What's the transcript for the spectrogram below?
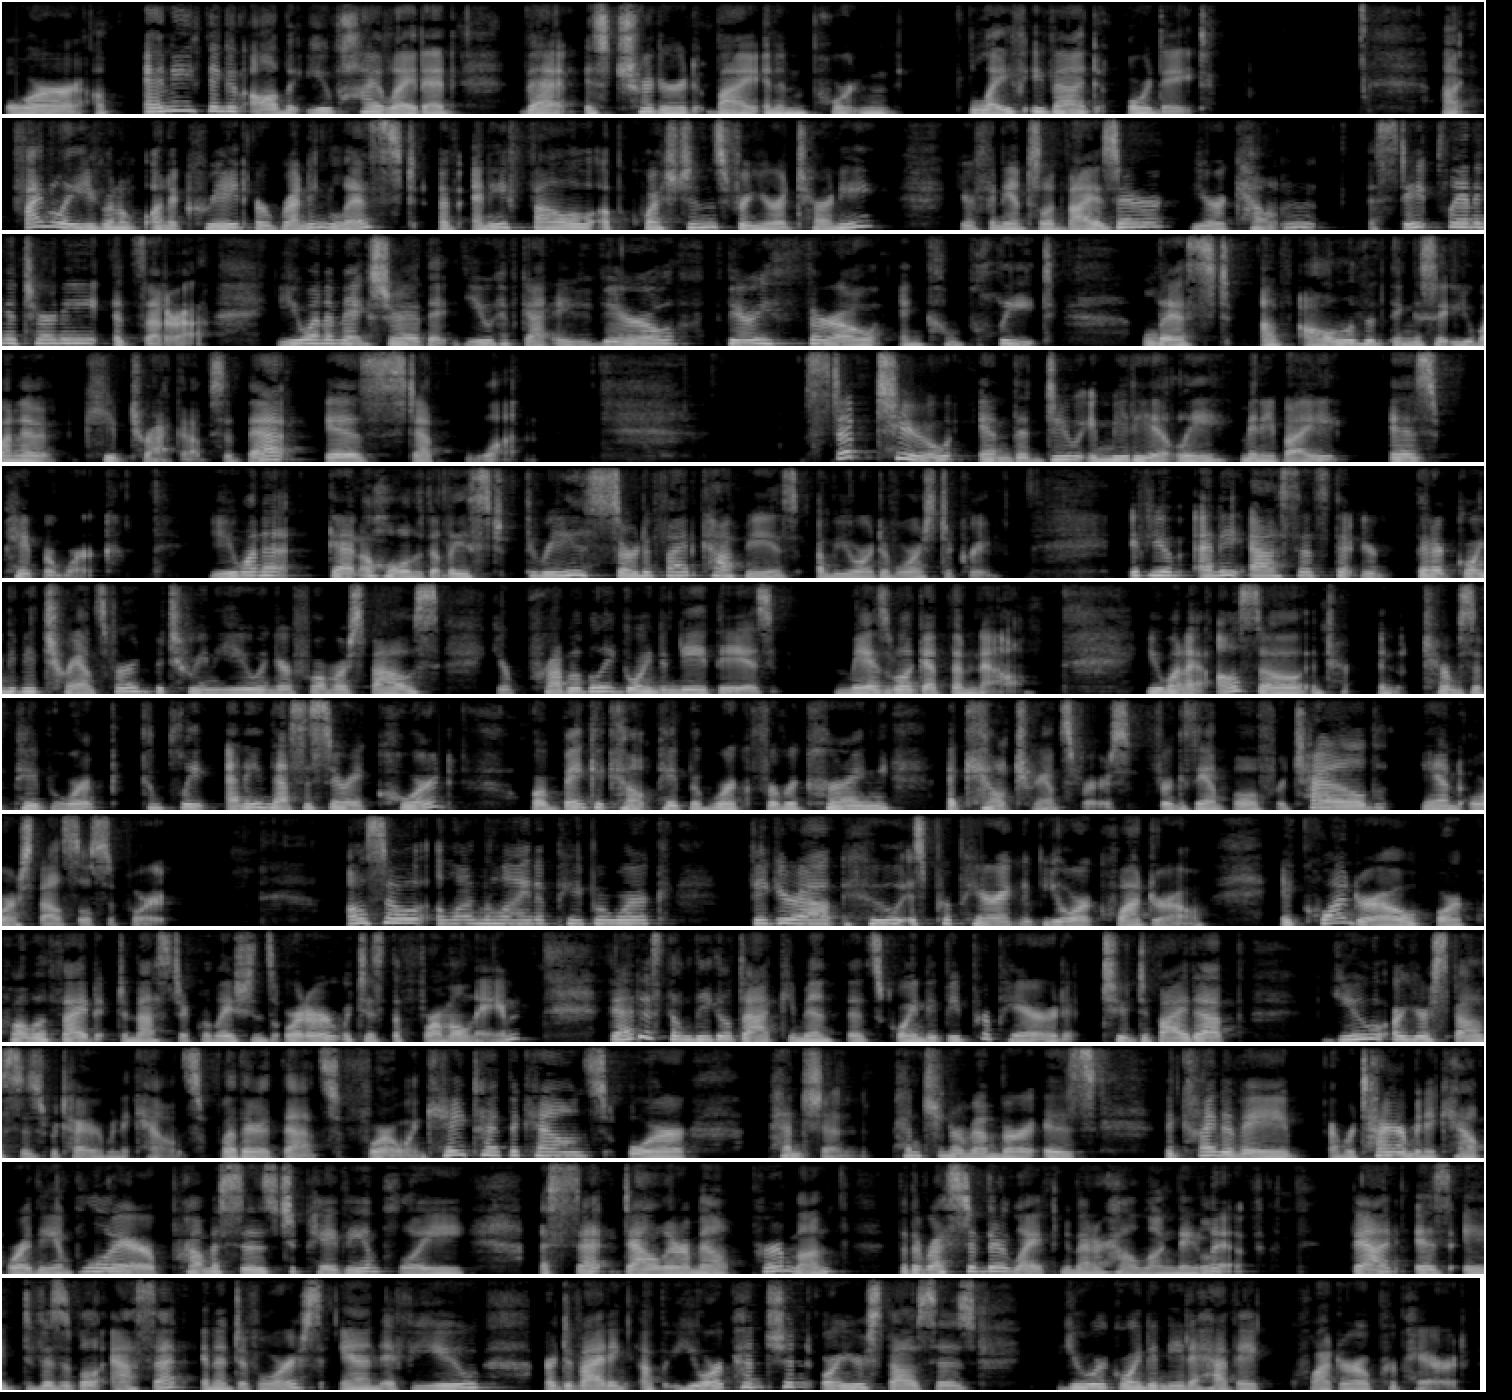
or uh, anything at all that you've highlighted that is triggered by an important life event, or date. Uh, finally, you're going to want to create a running list of any follow up questions for your attorney, your financial advisor, your accountant, estate planning attorney, etc. You want to make sure that you have got a very, very thorough and complete list of all of the things that you want to keep track of. So that is step one. Step two in the do immediately mini bite is paperwork. You want to get a hold of at least three certified copies of your divorce decree. If you have any assets that you're that are going to be transferred between you and your former spouse, you're probably going to need these. May as well get them now. You want to also, in, ter- in terms of paperwork, complete any necessary court or bank account paperwork for recurring account transfers, for example, for child and or spousal support. Also, along the line of paperwork, figure out who is preparing your QDRO. A QDRO, or Qualified Domestic Relations Order, which is the formal name, that is the legal document that's going to be prepared to divide up you or your spouse's retirement accounts, whether that's 401k type accounts or pension. Pension, remember, is the kind of a, a retirement account where the employer promises to pay the employee a set dollar amount per month for the rest of their life, no matter how long they live. That is a divisible asset in a divorce. And if you are dividing up your pension or your spouse's, you are going to need to have a QDRO prepared.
